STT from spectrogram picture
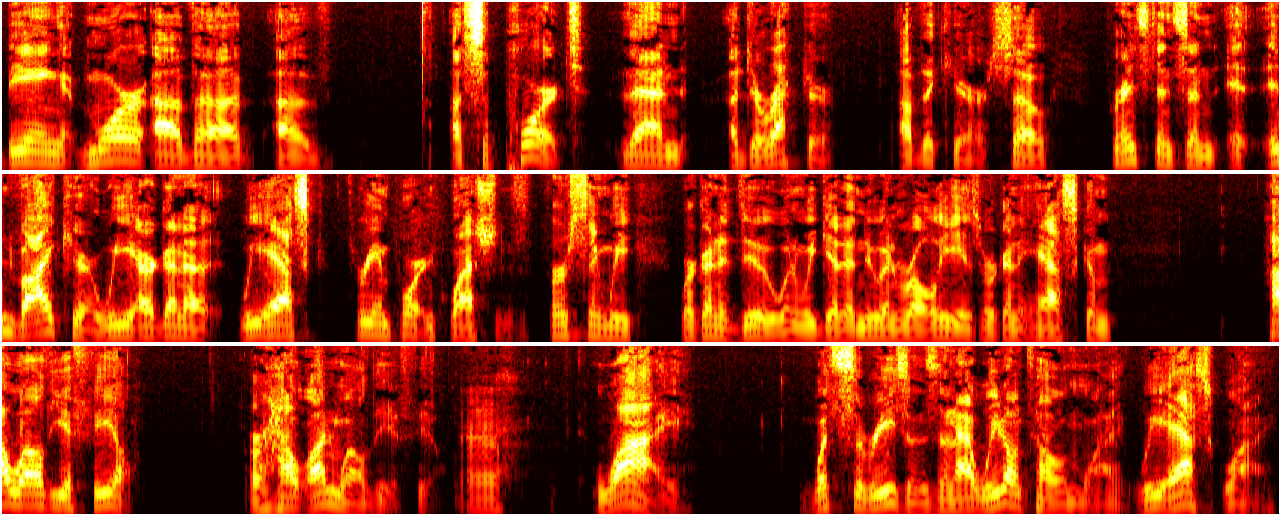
being more of a, of a support than a director of the care. So for instance, in, in ViCare, we are to we ask three important questions. First thing we we're going to do when we get a new enrollee is we're going to ask them, "How well do you feel?" or "How unwell do you feel?" Uh. Why? What's the reasons? And I, we don't tell them why. We ask why,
